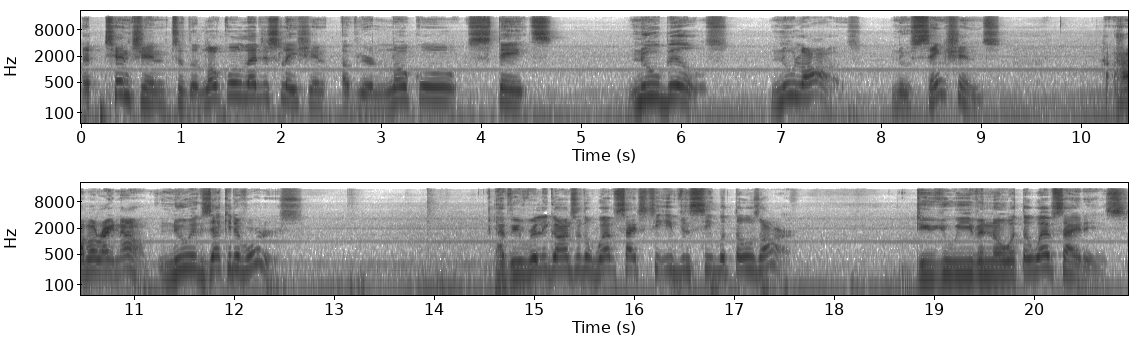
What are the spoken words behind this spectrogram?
attention to the local legislation of your local state's new bills, new laws, new sanctions? How about right now? New executive orders. Have you really gone to the websites to even see what those are? Do you even know what the website is?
